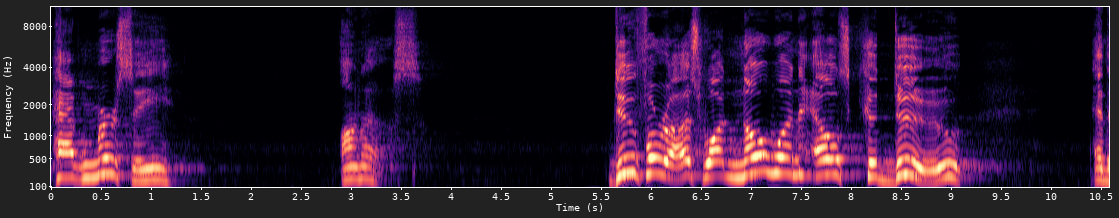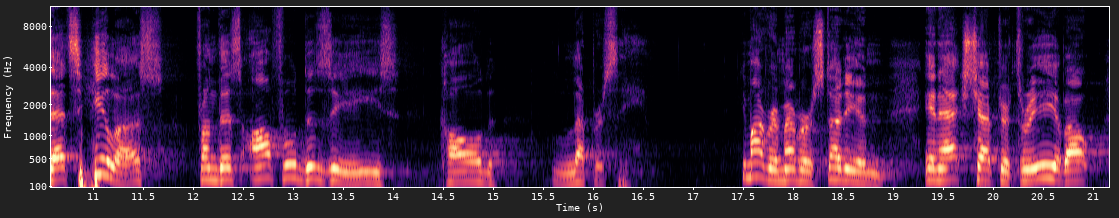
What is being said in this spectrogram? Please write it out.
have mercy on us. Do for us what no one else could do, and that's heal us from this awful disease called leprosy. You might remember studying in Acts chapter 3 about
